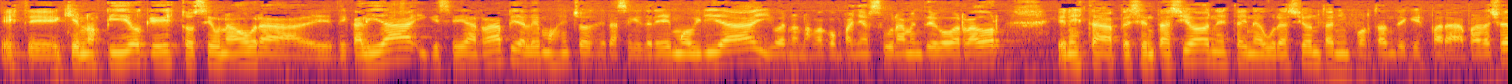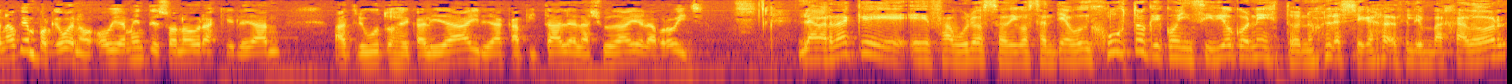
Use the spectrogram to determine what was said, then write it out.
este, quien nos pidió que esto sea una obra de, calidad y que sea rápida, le hemos hecho desde la Secretaría de Movilidad y bueno, nos va a acompañar seguramente el gobernador en esta presentación, esta inauguración tan importante que es para, para la ciudad de Neuquén, porque bueno, obviamente son obras que le dan atributos de calidad y le da capital a la ciudad y a la provincia. La verdad que es fabuloso, digo Santiago, y justo que coincidió con esto, ¿no? La llegada del embajador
